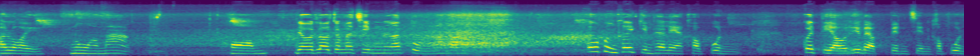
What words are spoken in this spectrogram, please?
อร่อย นัวมาก หอม เดี๋ยวเราจะมาชิมเนื้อตุ๋นนะคะ เออเพิ่งเคยกินเทะเลขาวปุ่น ก๋วยเตี๋ยวที่แบบเป็นเส้นข้าวปุ่น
